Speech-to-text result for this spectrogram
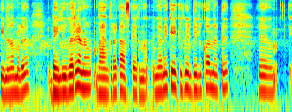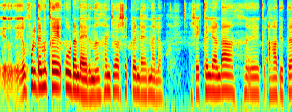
പിന്നെ നമ്മൾ ഡെലിവറിയാണ് ഭയങ്കര ടാസ്ക് ആയിരുന്നു. ഞാൻ ഈ കേക്ക് ഫീൽഡിലേക്ക് വന്നിട്ട് ഫുൾ ടൈം ഒക്കെ കൂടെ ഉണ്ടായിരുന്നു. അഞ്ച് വർഷമൊക്കെ ഉണ്ടായിരുന്നല്ലോ. പക്ഷേ ഒക്കെ ഇല്ലാണ്ട് ആദ്യത്തെ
